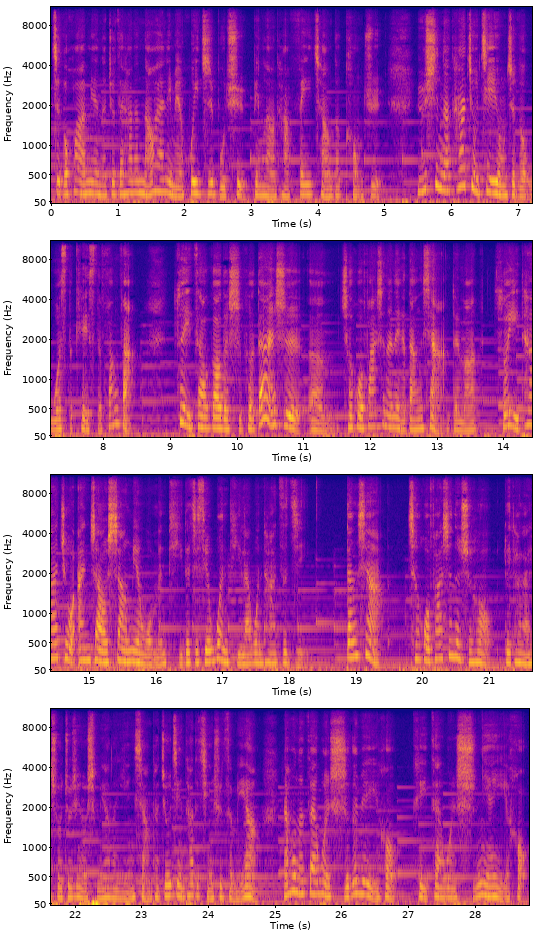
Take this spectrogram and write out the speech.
这个画面呢，就在他的脑海里面挥之不去，并让他非常的恐惧。于是呢，他就借用这个 worst case 的方法。最糟糕的时刻当然是，嗯，车祸发生的那个当下，对吗？所以他就按照上面我们提的这些问题来问他自己：当下车祸发生的时候，对他来说究竟有什么样的影响？他究竟他的情绪怎么样？然后呢，再问十个月以后，可以再问十年以后。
